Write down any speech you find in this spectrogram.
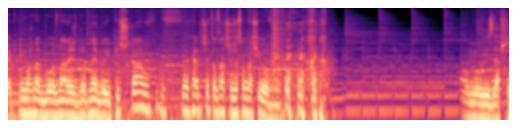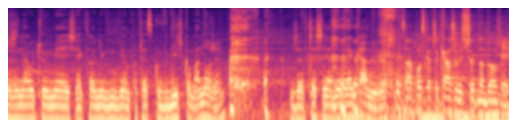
Jak nie można było znaleźć drobnego i piszczka w hercie, to znaczy, że są na siłowni. On mówił zawsze, że nauczył mnie, jak to oni mówią po czesku, widliczką, a nożem. Że wcześniej jadłem rękami, wiesz? Cała Polska czeka, żebyś szedł na drążek.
